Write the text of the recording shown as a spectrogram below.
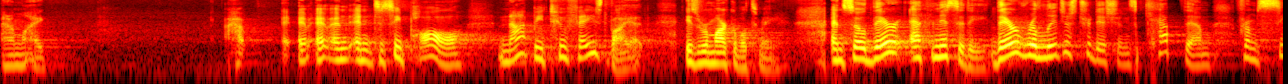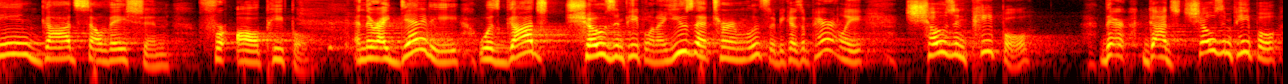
And I'm like, how, and, and, and to see Paul not be too fazed by it is remarkable to me. And so their ethnicity, their religious traditions kept them from seeing God's salvation for all people. And their identity was God's chosen people. And I use that term loosely because apparently, chosen people, their, God's chosen people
